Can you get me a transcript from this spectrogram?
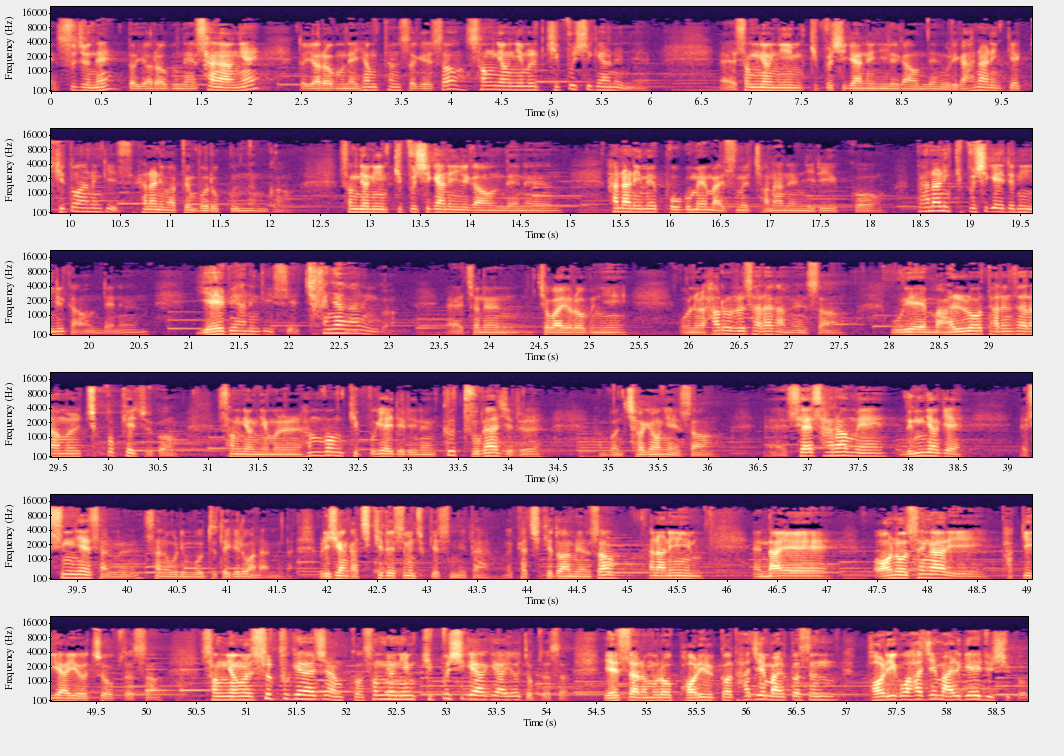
수준에 또 여러분의 상황에 또 여러분의 형편 속에서 성령님을 기쁘시게 하는 일, 성령님 기쁘시게 하는 일 가운데 우리가 하나님께 기도하는 게 있어요. 하나님 앞에 무릎 꿇는 거. 성령님 기쁘시게 하는 일 가운데는 하나님의 복음의 말씀을 전하는 일이 있고 또 하나님 기쁘시게 해드리는 일 가운데는 예배하는 게 있어요. 찬양하는 거. 저는 저와 여러분이 오늘 하루를 살아가면서 우리의 말로 다른 사람을 축복해주고 성령님을 한번 기쁘게 해드리는 그 두 가지를 한번 적용해서 새 사람의 능력에 승리의 삶을 사는 우리 모두 되기를 원합니다. 우리 시간 같이 기도했으면 좋겠습니다. 같이 기도하면서 하나님 나의 언어 생활이 바뀌게 하여 주옵소서. 성령을 슬프게 하지 않고 성령님 기쁘시게 하게 하여 주옵소서. 옛사람으로 버릴 것 하지 말 것은 버리고 하지 말게 해 주시고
